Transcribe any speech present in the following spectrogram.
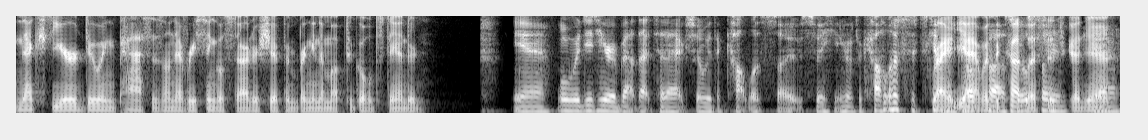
next year doing passes on every single starter ship and bringing them up to gold standard. Yeah, well, we did hear about that today actually with the Cutlass. So speaking of the Cutlass, it's going Right, yeah, with the Cutlass, it's good, yeah.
